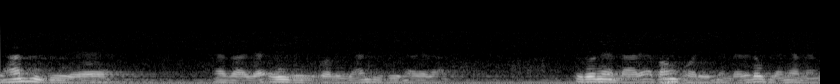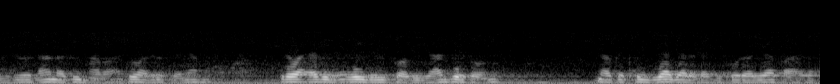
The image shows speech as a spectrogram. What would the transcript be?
ရဟန်းဖြစ်ကြည့်တယ်အဲဒါရအေးဒီကိုလည်းရဟန်းဖြစ်ပြီးထားကြတာသူတို့နဲ့လာတဲ့အပေါင်းဖော်တွေနဲ့ဘယ်လိုလုပ်ပြန်ရမလဲသူတို့လမ်းတော့သိမှာပါအတူအတူပြန်ရမှာသူတို့ကအဲ့ဒီအေးဒီကိုပြီးရဟန်းဖြစ်ကုန်နောက်ကထင်ကြကြတယ်ဒီကိုတော်ရပါတယ်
